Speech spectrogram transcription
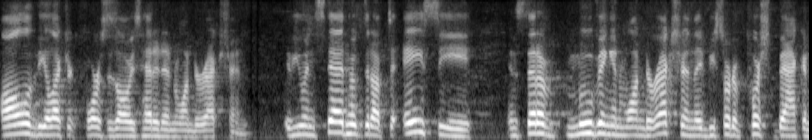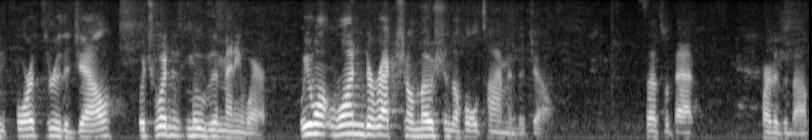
all of the electric force is always headed in one direction. If you instead hooked it up to AC, instead of moving in one direction, they'd be sort of pushed back and forth through the gel, which wouldn't move them anywhere. We want one directional motion the whole time in the gel. So that's what that part is about.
